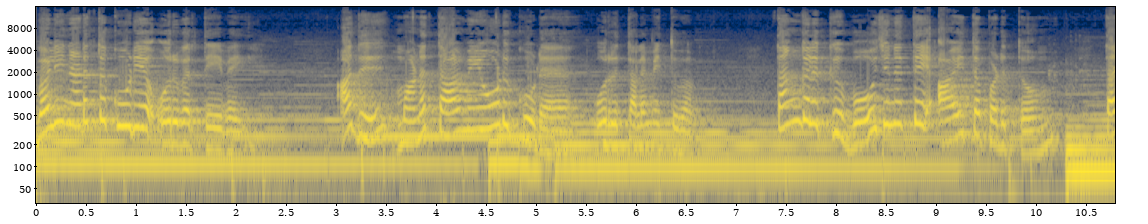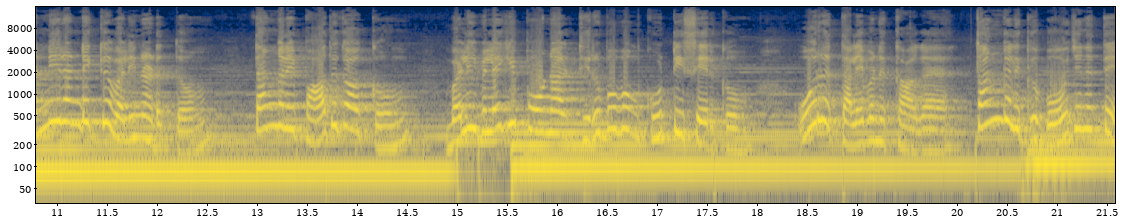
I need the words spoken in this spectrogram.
வழி நடத்தக்கூடிய ஒருவர் தேவை. அது மனத்தாழ்மையோடு கூட ஒரு தலைமைத்துவம். தங்களுக்கு போஜனத்தை ஆயத்தப்படுத்தும் தண்ணீரண்டைக்கு வழிநடத்தும் தங்களை பாதுகாக்கும் வழி விலகி போனால் திரும்பவும் கூட்டி சேர்க்கும். ஒரு தலைவனுக்காக தங்களுக்கு போஜனத்தை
